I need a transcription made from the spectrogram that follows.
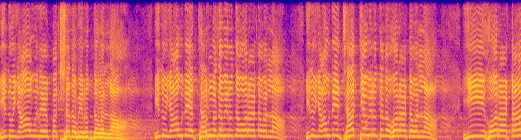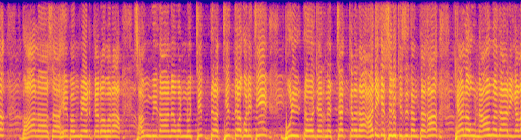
ಇದು ಯಾವುದೇ ಪಕ್ಷದ ವಿರುದ್ಧವಲ್ಲ. ಇದು ಯಾವುದೇ ಧರ್ಮದ ವಿರುದ್ಧ ಹೋರಾಟವಲ್ಲ. ಇದು ಯಾವುದೇ ಜಾತಿಯ ವಿರುದ್ಧದ ಹೋರಾಟವಲ್ಲ. ಈ ಹೋರಾಟ ಬಾಲಾ ಸಾಹೇಬ್ ಅಂಬೇಡ್ಕರ್ ಅವರ ಸಂವಿಧಾನವನ್ನು ಛಿದ್ರ ಛಿದ್ರಗೊಳಿಸಿ ಬುಲ್ಡೋಜರ್ನ ಚಕ್ರದ ಅಡಿಗೆ ಸಿಲುಕಿಸಿದಂತಹ ಕೆಲವು ನಾಮದಾರಿಗಳ,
